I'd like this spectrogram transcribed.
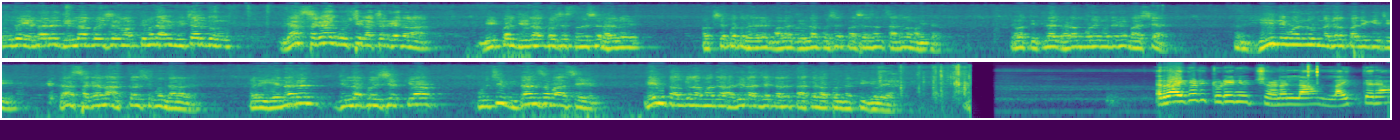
तर उद्या येणाऱ्या जिल्हा परिषद बाबतीमध्ये आम्ही विचार करू. या सगळ्या गोष्टी लक्षात घेताना मी पण जिल्हा परिषद सदस्य राहिलोय. पक्षपत्र राहिले. मला जिल्हा परिषद प्रशासन चांगलं माहीत आहे. तेव्हा तिथल्या घडामोडीमध्ये मी भाष्य आहे. तर ही निवडणूक नगरपालिकेची त्या सगळ्यांना आत्ता शिकून जाणार आहे. कारण येणाऱ्या जिल्हा परिषद किंवा पुढची विधानसभा असेल हेम तालुक्यामध्ये अधिराज्य करण्याची ताकद आपण नक्की घेऊया. रायगड टुडे न्यूज चॅनलला लाईक करा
